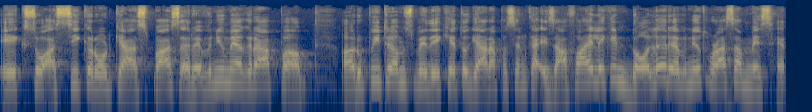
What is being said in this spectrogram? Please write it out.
180 करोड़ के आसपास। रेवेन्यू में अगर आप रुपी टर्म्स में देखें तो 11 परसेंट का इजाफा है, लेकिन डॉलर रेवेन्यू थोड़ा सा मिस है।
